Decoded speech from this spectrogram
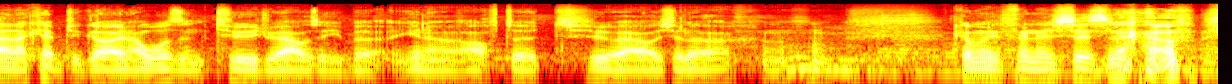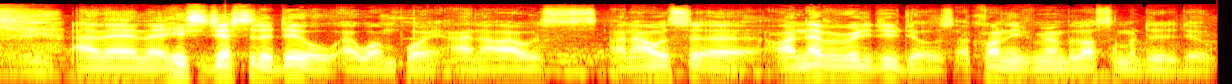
and I kept it going. I wasn't too drowsy, but you know, after two hours, you're like, can we finish this now? and then uh, he suggested a deal at one point, and I was, and I was, uh, I never really do deals. I can't even remember the last time I did a deal.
